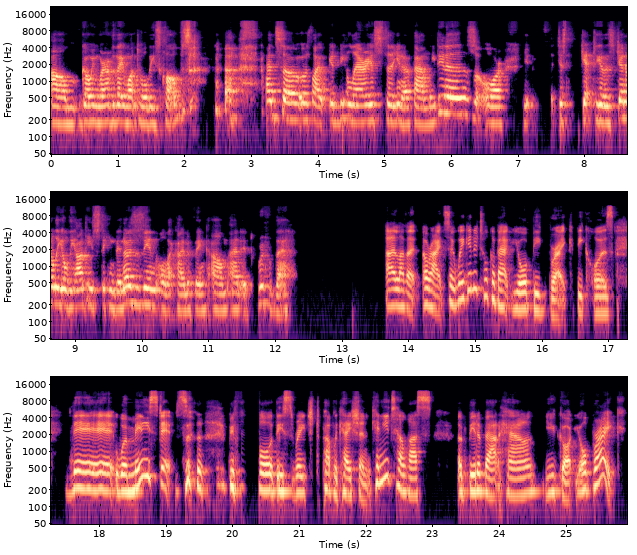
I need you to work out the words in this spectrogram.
um, going wherever they want to all these clubs. and so it was like it'd be hilarious to you know family dinners or you know, just get-togethers. Generally, all the aunties sticking their noses in, all that kind of thing, um, and it grew from there. I love it. All right. So we're going to talk about your big break because there were many steps before this reached publication. Can you tell us a bit about how you got your break?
